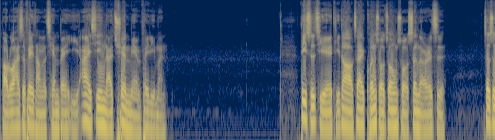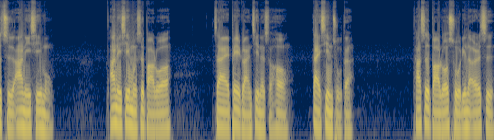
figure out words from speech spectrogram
保罗还是非常的谦卑，以爱心来劝勉腓利门。第十节提到，在捆锁中所生的儿子，这是指阿尼西姆。阿尼西姆是保罗在被软禁的时候带信主的，他是保罗属灵的儿子。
